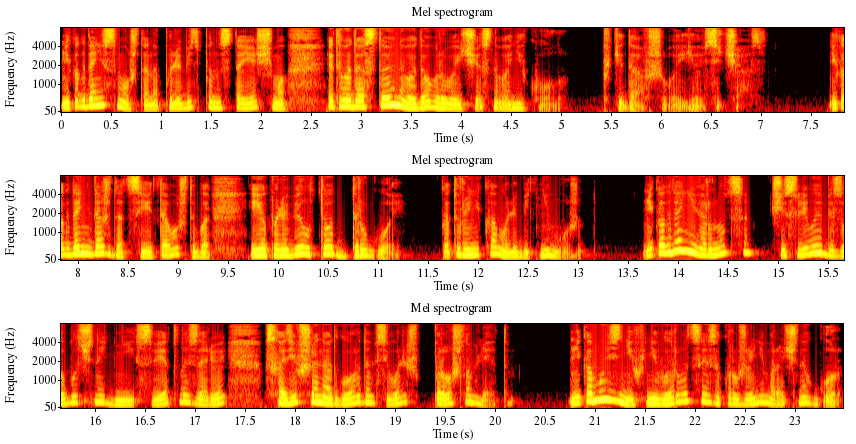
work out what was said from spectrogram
Никогда не сможет она полюбить по-настоящему этого достойного, доброго и честного Николу, покидавшего ее сейчас. Никогда не дождаться ей того, чтобы ее полюбил тот другой, который никого любить не может. Никогда не вернутся счастливые безоблачные дни, светлой зарей, всходившие над городом всего лишь прошлым летом. Никому из них не вырваться из окружения мрачных гор,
